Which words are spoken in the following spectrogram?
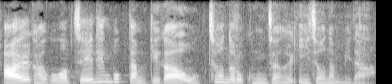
알 가공업체인 행복담기가 옥천으로 공장을 이전합니다.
